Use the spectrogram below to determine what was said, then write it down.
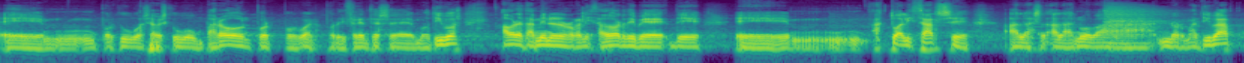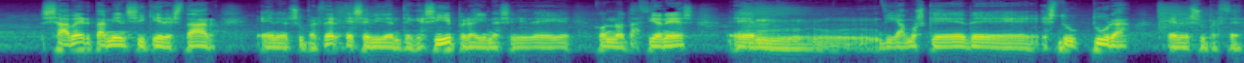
eh, porque hubo, sabes que hubo un parón por, diferentes eh, motivos. Ahora también el organizador debe de, actualizarse a la nueva normativa saber también si quiere estar en el Supercer. Es evidente que sí, pero hay una serie de connotaciones, em, digamos que de estructura en el Supercer.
